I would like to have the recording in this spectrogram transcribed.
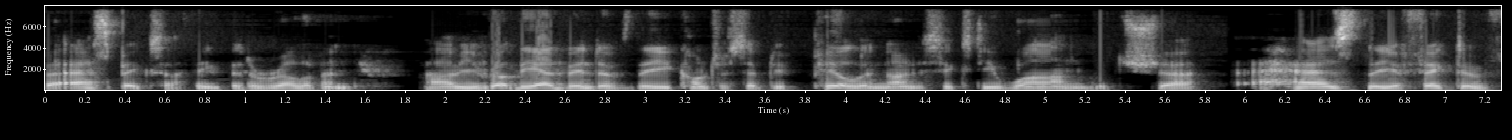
aspects, I think, that are relevant. you've got the advent of the contraceptive pill in 1961, which has the effect of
